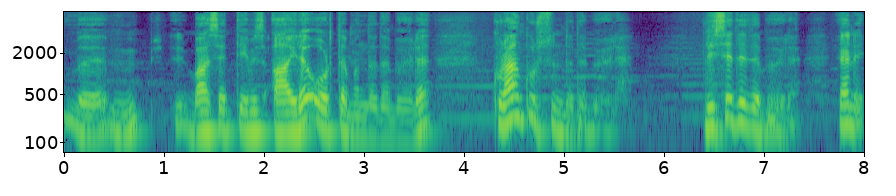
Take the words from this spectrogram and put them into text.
e, bahsettiğimiz aile ortamında da böyle. Kur'an kursunda da böyle. Lisede de böyle. Yani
